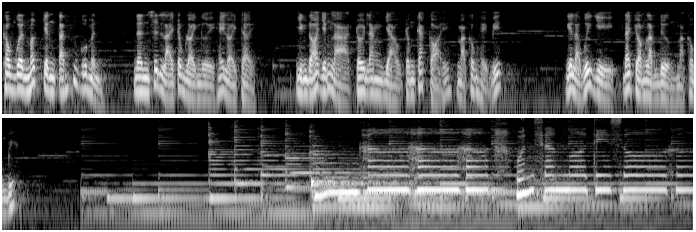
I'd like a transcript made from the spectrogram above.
không quên mất chân tánh của mình, nên sinh lại trong loài người hay loài trời. Nhưng đó vẫn là trôi lăn vào trong các cõi mà không hề biết. Nghĩa là quý vị đã chọn làm đường mà không biết. 嗡三摩帝梭诃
